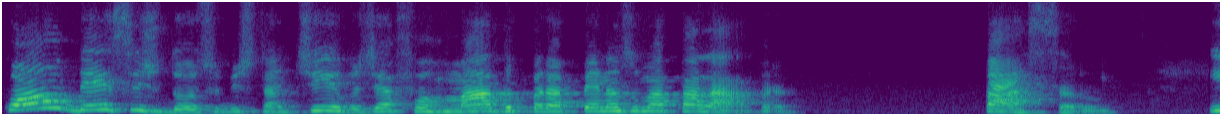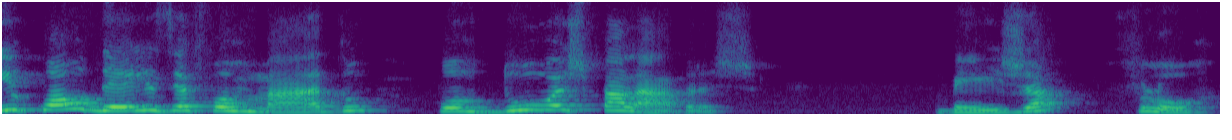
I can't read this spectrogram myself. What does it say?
Qual desses dois substantivos é formado por apenas uma palavra? Pássaro. E qual deles é formado por duas palavras? Beija, flor.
